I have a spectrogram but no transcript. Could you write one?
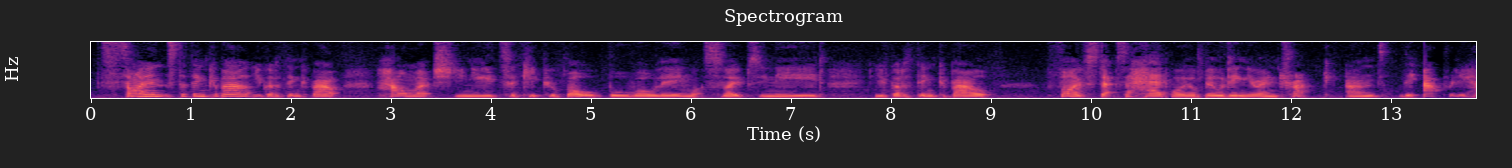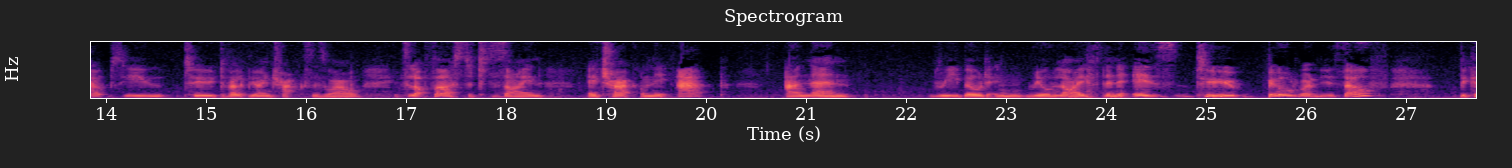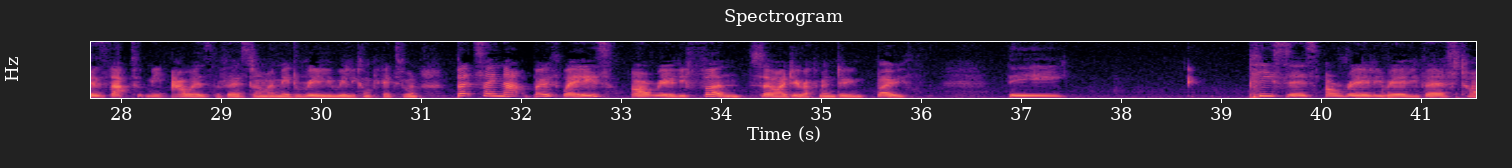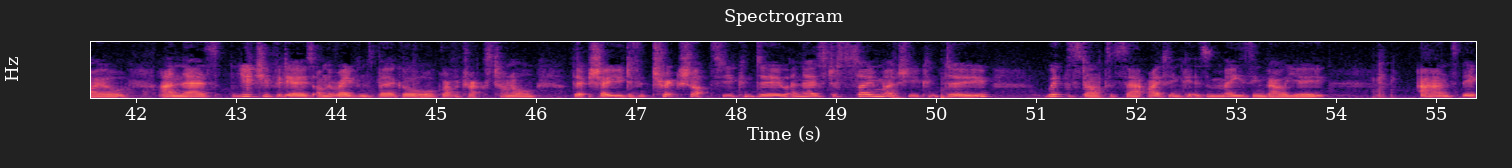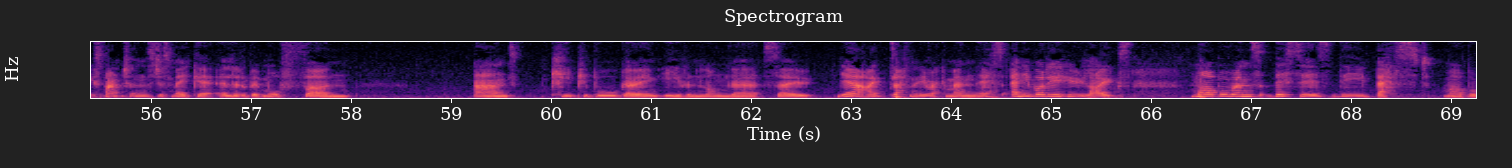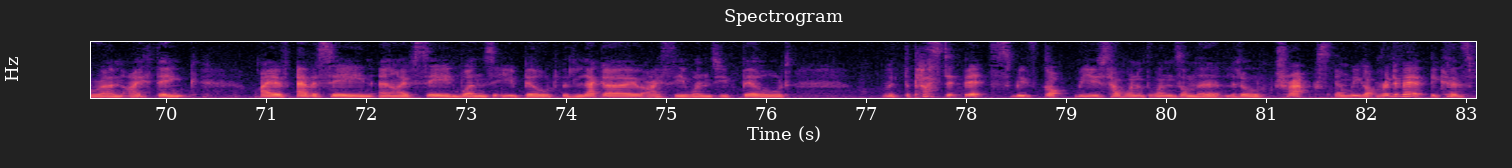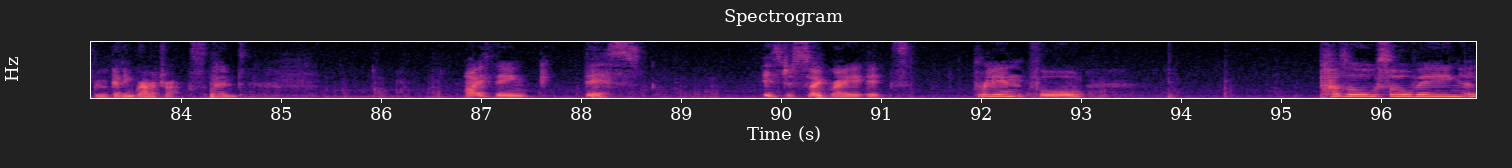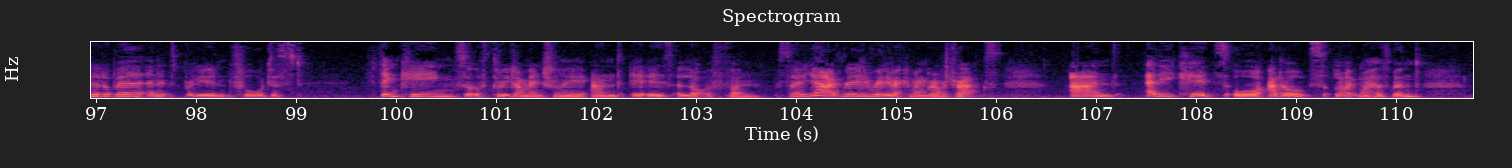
science to think about. You've got to think about how much you need to keep your ball, ball rolling, what slopes you need. You've got to think about five steps ahead while you're building your own track and the app really helps you to develop your own tracks as well. It's a lot faster to design a track on the app and then rebuild it in real life than it is to build one yourself because that took me hours the first time. I made a really really complicated one. But saying that both ways are really fun. So I do recommend doing both. The pieces are really really versatile. And there's YouTube videos on the Ravensburger or Gravitrax channel that show you different trick shots you can do. And there's just so much you can do with the starter set. I think it is amazing value and the expansions just make it a little bit more fun and keep your ball going even longer. So yeah, I definitely recommend this. Anybody who likes marble runs, this is the best marble run I think I have ever seen and I've seen ones that you build with Lego, I see ones you build with the plastic bits we've got we used to have one of the ones on the little tracks and we got rid of it because we were getting Gravitrax and I think this is just so great. It's brilliant for puzzle solving a little bit and it's brilliant for just thinking sort of three-dimensionally and it is a lot of fun. So yeah I really really recommend Gravitrax and any kids or adults like my husband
